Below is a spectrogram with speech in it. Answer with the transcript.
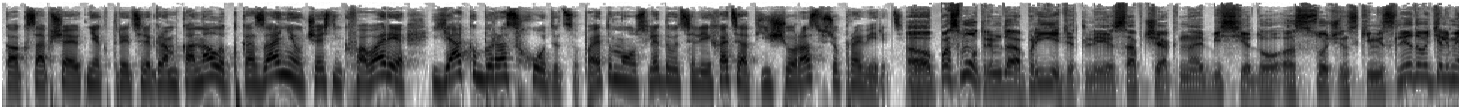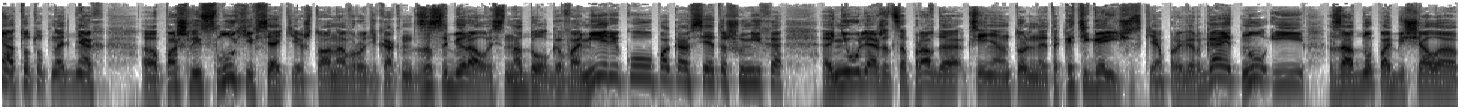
Как сообщают некоторые телеграм-каналы, показания участников аварии якобы расходятся, поэтому следователи и хотят еще раз все проверить. А, посмотрим, да, приедет ли Собчак на беседу э, с сочинскими следователями, а то тут на днях э, пошли слухи всякие, что она вроде как засобиралась надолго в Америку, пока вся эта шумиха э, не уляжется. Правда, Ксения Анатольевна это категорически опровергает, ну и заодно пообещала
